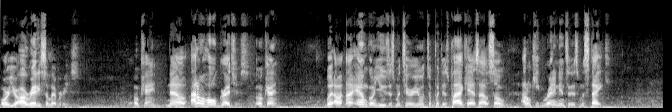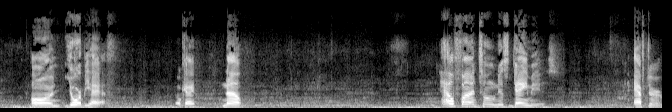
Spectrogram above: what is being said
or you're already celebrities. Okay? Now, I don't hold grudges, okay? But I, I am going to use this material to put this podcast out so I don't keep running into this mistake on your behalf. Okay? Now, how fine tuned this game is after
